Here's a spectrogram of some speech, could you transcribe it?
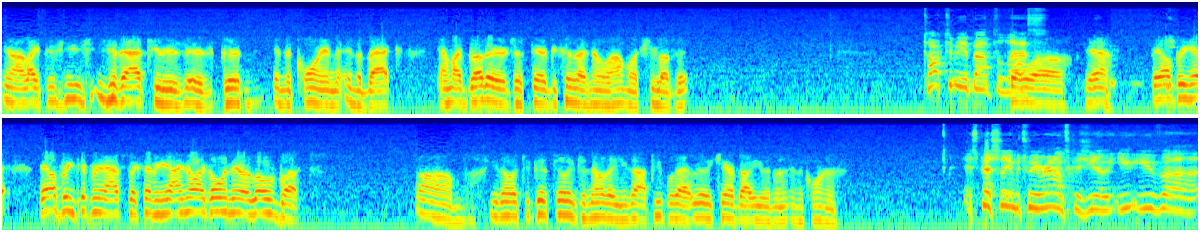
You know, I like this. He, his attitude is is good in the corner, in the, in the back, and my brother is just there because I know how much he loves it. Talk to me about the last. So, uh, yeah, they all bring it. They all bring different aspects. I mean, I know I go in there alone, but um, you know, it's a good feeling to know that you got people that really care about you in the in the corner. especially in between rounds because you know you you've uh,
